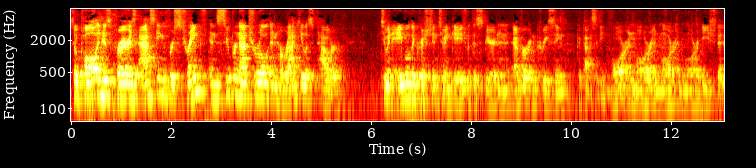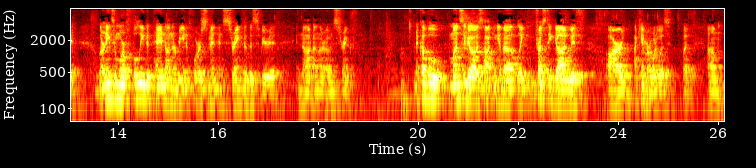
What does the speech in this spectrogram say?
So, Paul in his prayer is asking for strength and supernatural and miraculous power to enable the Christian to engage with the Spirit in an ever increasing capacity, more and more and more and more each day. Learning to more fully depend on the reinforcement and strength of the Spirit and not on their own strength. And a couple months ago, I was talking about like trusting God with our, I can't remember what it was, but, um,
